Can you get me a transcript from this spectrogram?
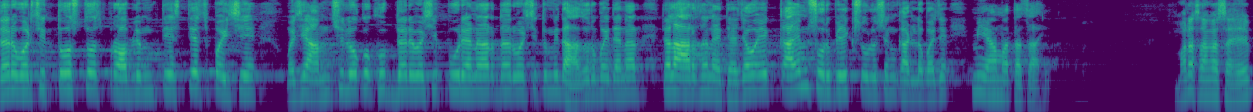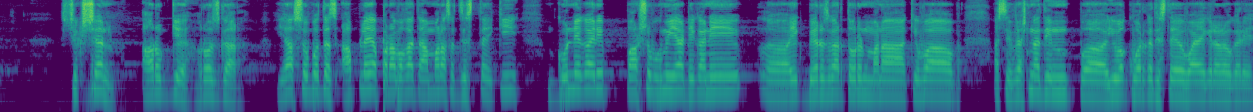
दरवर्षी तोच तोच प्रॉब्लेम तेच तेच पैसे म्हणजे आमची लोक खूप दरवर्षी पूर येणार दरवर्षी तुम्ही दहा हजार रुपये देणार त्याला अर्थ नाही. त्याच्यावर एक कायमस्वरूपी एक सोल्युशन काढलं पाहिजे. मी ह्या मताचा आहे. मला सांगा साहेब शिक्षण आरोग्य रोजगार यासोबतच आपल्या या प्रभागात आम्हाला असं दिसतं आहे की गुन्हेगारी पार्श्वभूमी या ठिकाणी एक बेरोजगार तरुण म्हणा किंवा असे व्यसनाधीन प- युवक वर्ग दिसते वाया गेलेला वगैरे.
